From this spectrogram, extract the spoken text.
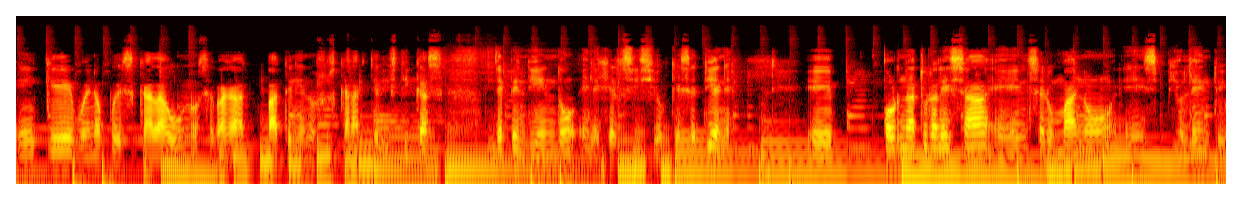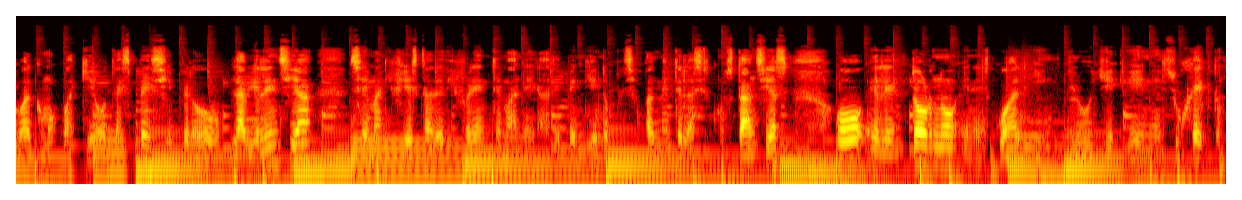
en que, bueno, pues cada uno se va, va teniendo sus características dependiendo el ejercicio que se tiene. Eh, por naturaleza el ser humano es violento igual como cualquier otra especie, pero la violencia se manifiesta de diferente manera, dependiendo principalmente de las circunstancias o el entorno en el cual influye en el sujeto.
